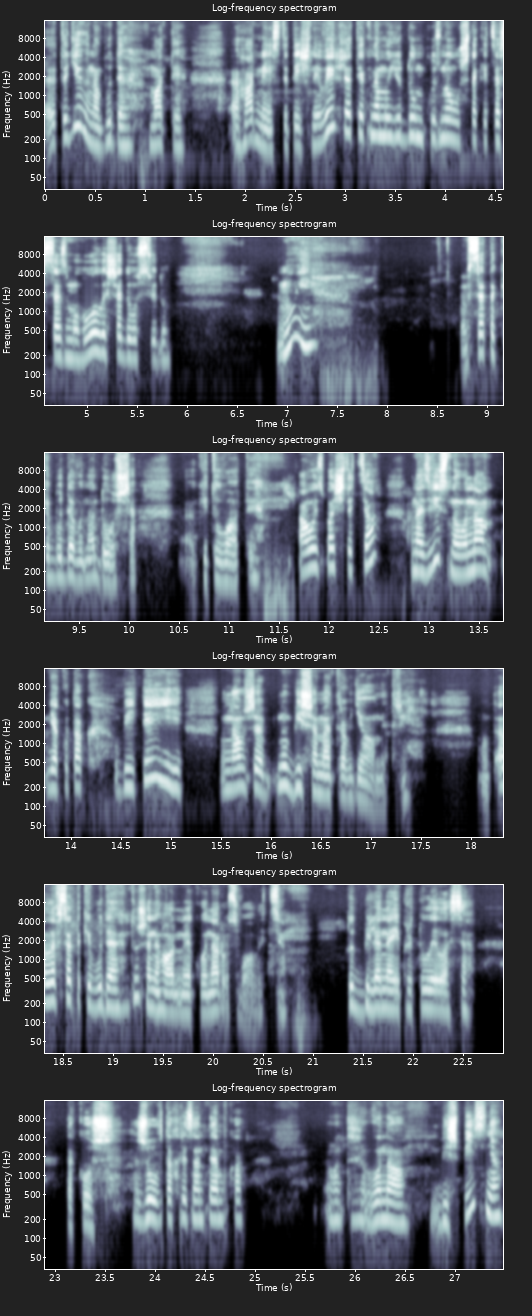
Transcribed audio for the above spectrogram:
Е, Тоді вона буде мати гарний естетичний вигляд, як на мою думку. Знову ж таки, це все з мого лише досвіду. Ну і все-таки буде вона довше е, квітувати. А ось бачите, ця, вона, звісно, вона, як отак обійти її, вона вже ну, більше метра в діаметрі. От, але все-таки буде дуже негарно, як вона розвалиться. Тут біля неї притулилася також жовта хризантемка. От, вона більш пізня,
